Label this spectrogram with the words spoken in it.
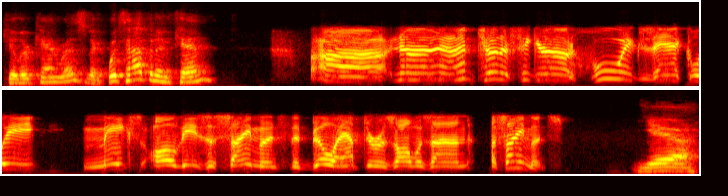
Killer Ken Resnick. What's happening, Ken? Uh, no, I'm trying to figure out who exactly makes all these assignments that Bill Apter is always on assignments. Yeah,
